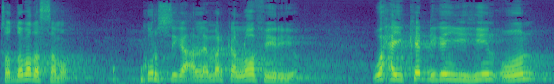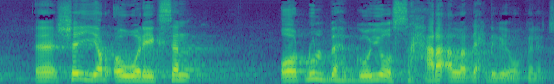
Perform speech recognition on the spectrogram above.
toddobada samo. Kursiga alle marka loo fiiriyo waxay ka dhigan yihiin uun shay yar oo wareegsan oo dhul bahgooyooo saxara alla dhex dhigay oo kaleeto.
